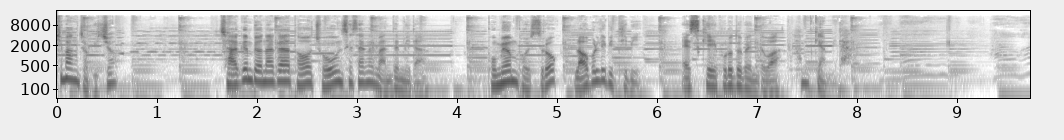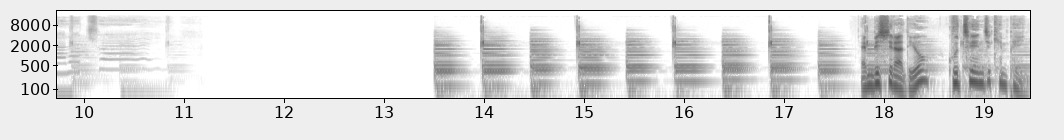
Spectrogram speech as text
희망적이죠. 작은 변화가 더 좋은 세상을 만듭니다. 보면 볼수록 lovely B tv SK 브로드밴드와 함께합니다. MBC 라디오 Good Change 캠페인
